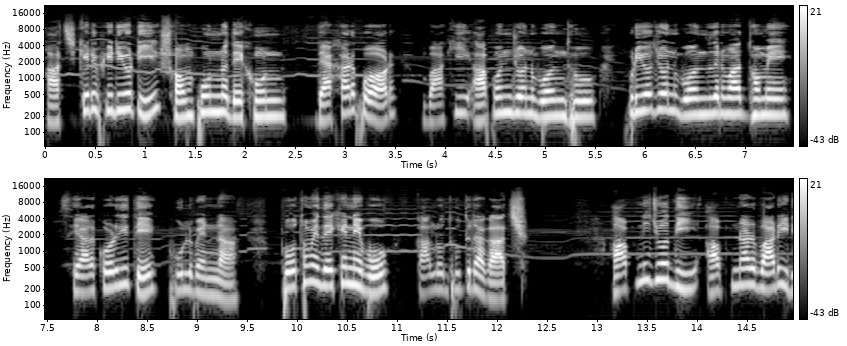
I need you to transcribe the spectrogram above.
আজকের ভিডিওটি সম্পূর্ণ দেখুন। দেখার পর বাকি আপনজন বন্ধু, প্রিয়জন বন্ধুদের মাধ্যমে শেয়ার করে দিতে ভুলবেন না। প্রথমে দেখে নেব কালো ধুতরা গাছ। আপনি যদি আপনার বাড়ির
